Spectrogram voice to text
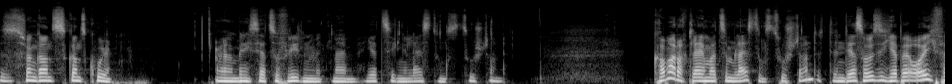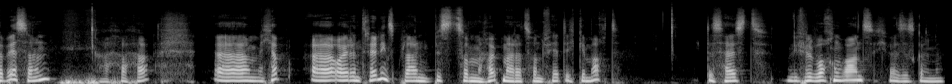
Das ist schon ganz, ganz cool. Ähm, bin ich sehr zufrieden mit meinem jetzigen Leistungszustand. Kommen wir doch gleich mal zum Leistungszustand, denn der soll sich ja bei euch verbessern. ähm, ich habe äh, euren Trainingsplan bis zum Halbmarathon fertig gemacht. Das heißt, wie viele Wochen waren es? Ich weiß es gar nicht mehr.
